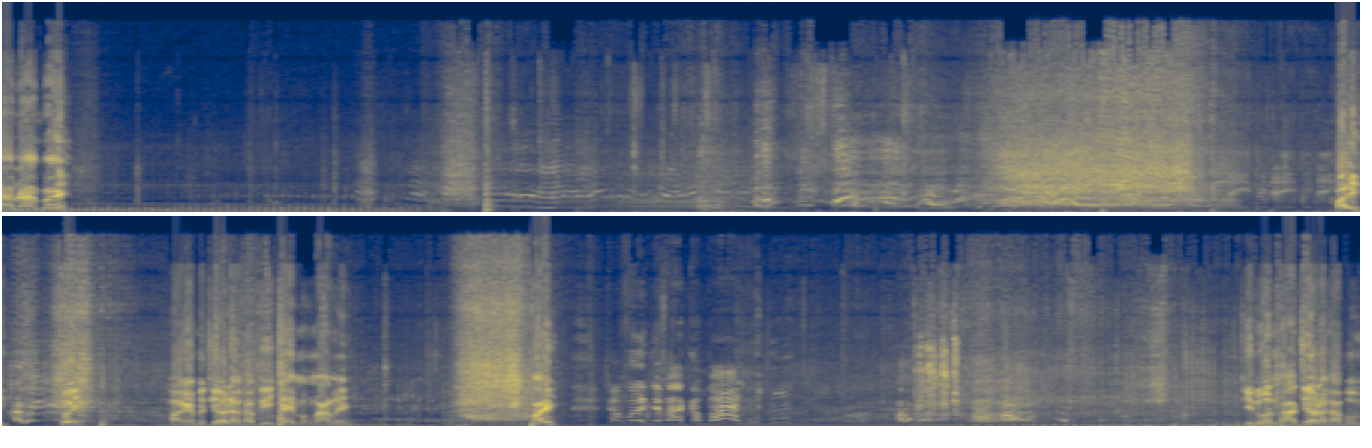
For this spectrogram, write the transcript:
อาบน้ำไป ไป เฮ้ย พากันไปเที่ยวแล้วครับ ดีใจมาก ๆ เลย ไป กำเมินจะพากลับบ้าน ที่นวลพาเที่ยวแล้วครับผม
